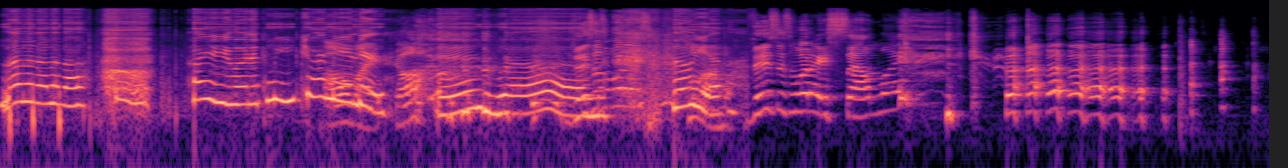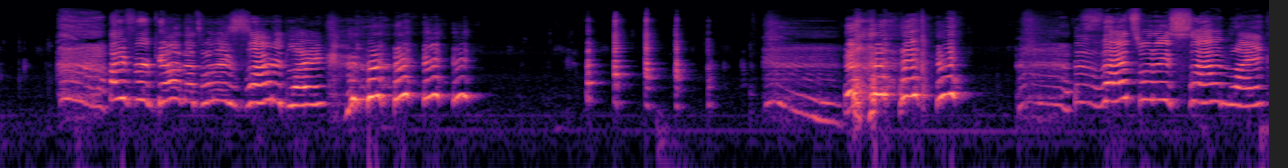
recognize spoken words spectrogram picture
La la la la la. Hi everyone, it's me, Charmander. Oh my god. And well, this is what I so yeah. This is what I sound like. I forgot that's what I sounded like. that's what I sound like.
